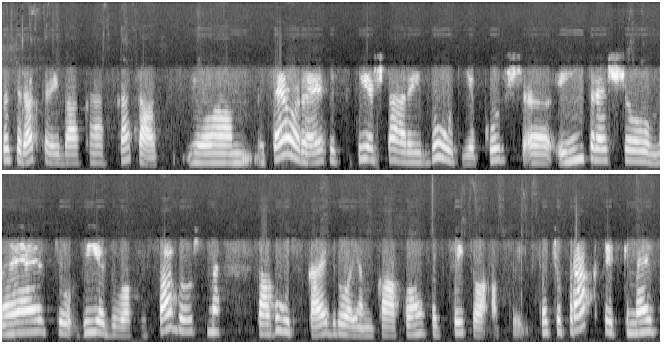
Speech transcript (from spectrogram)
Tas ir atkarībā kā skatās Jo um, teorētiski tieši tā arī būtu, jebkurš uh, interešu, mērķu, viedokļu sadursme, tā būtu skaidrojama kā konflikta situācija. Taču praktiski mēs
